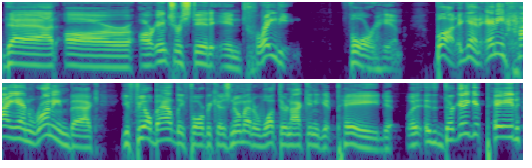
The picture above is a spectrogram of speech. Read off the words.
that are are interested in trading for him. But again, any high end running back, you feel badly for because no matter what, they're not going to get paid. Uh, they're going to get paid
